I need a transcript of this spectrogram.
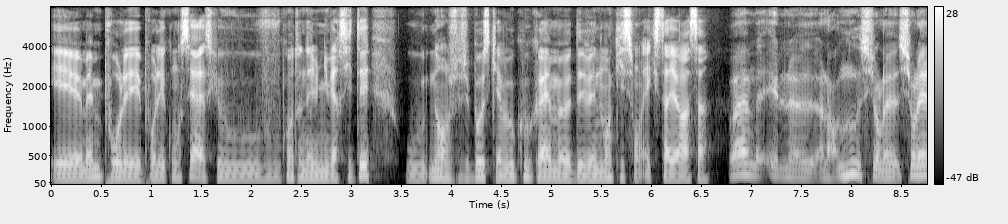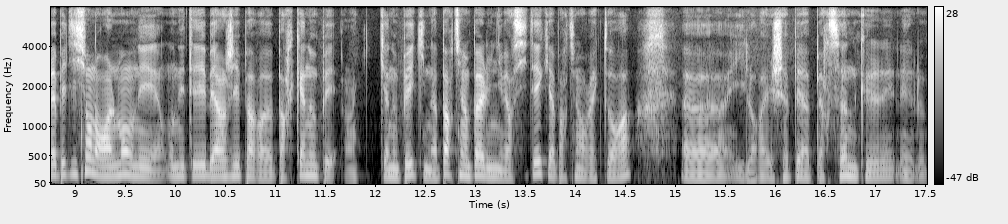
Et même pour les, pour les concerts, est-ce que vous vous, vous cantonnez à l'université Ou non, je suppose qu'il y a beaucoup quand même d'événements qui sont extérieurs à ça. Ouais, mais alors nous, sur, le, sur les répétitions, normalement, on, est, on était hébergé par, euh, par Canopé. Canopé qui n'appartient pas à l'université, qui appartient au rectorat. Euh, il aura échappé à personne que les- les- le-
